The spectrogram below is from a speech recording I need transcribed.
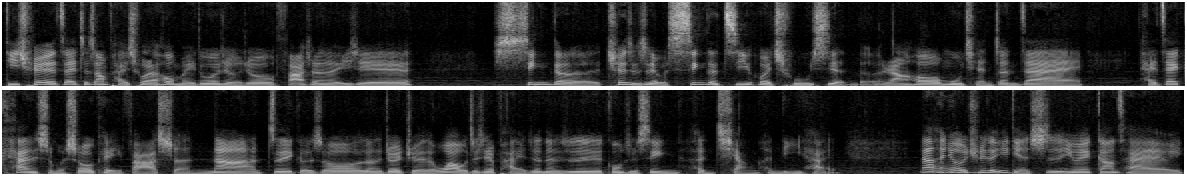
的确在这张牌出来后没多久，就发生了一些新的，确实是有新的机会出现的。然后目前正在还在看什么时候可以发生。那这个时候真的就会觉得，哇，我这些牌真的是共识性很强，很厉害。那很有趣的一点是，因为刚才。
